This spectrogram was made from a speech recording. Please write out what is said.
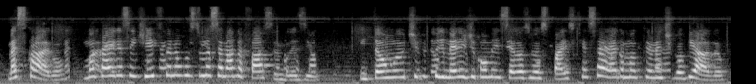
Mas claro, uma carreira científica não costuma ser nada fácil no Brasil. Então eu tive primeiro de convencer os meus pais que essa era uma alternativa viável.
